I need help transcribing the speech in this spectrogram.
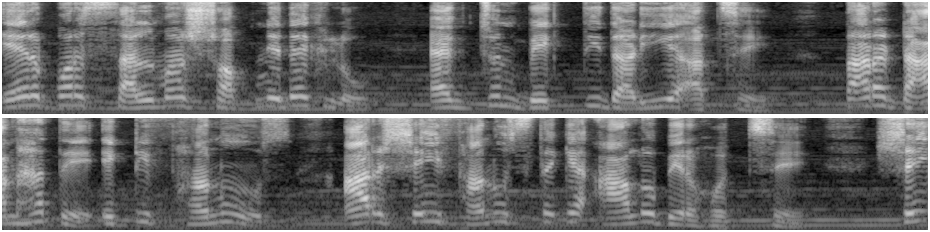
এরপর সালমার স্বপ্নে দেখল একজন ব্যক্তি দাঁড়িয়ে আছে। তার ডান হাতে একটি ফানুস, আর সেই ফানুস থেকে আলো বের হচ্ছে। সেই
